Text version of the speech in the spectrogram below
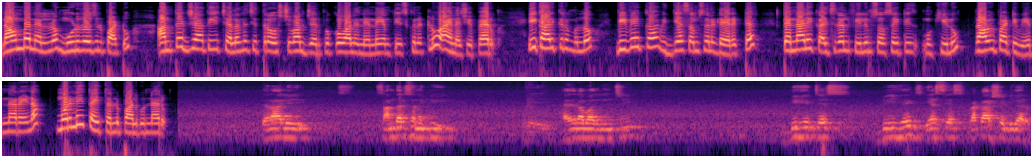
నవంబర్ నెలలో మూడు రోజుల పాటు అంతర్జాతీయ చలనచిత్ర ఉత్సవాలు జరుపుకోవాలని నిర్ణయం తీసుకున్నట్లు ఆయన చెప్పారు. ఈ కార్యక్రమంలో వివేక విద్యా సంస్థల director Tenali cultural film society ముఖ్యులు రావిపాటి వీరనారాయణ మురళి తదితరులు పాల్గొన్నారు. తెనాలి సందర్శనకి హైదరాబాద్ నుంచి బిహెచ్ఎస్ బిహెచ్ఎస్ఎస్ ప్రకాష్ రెడ్డి గారు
